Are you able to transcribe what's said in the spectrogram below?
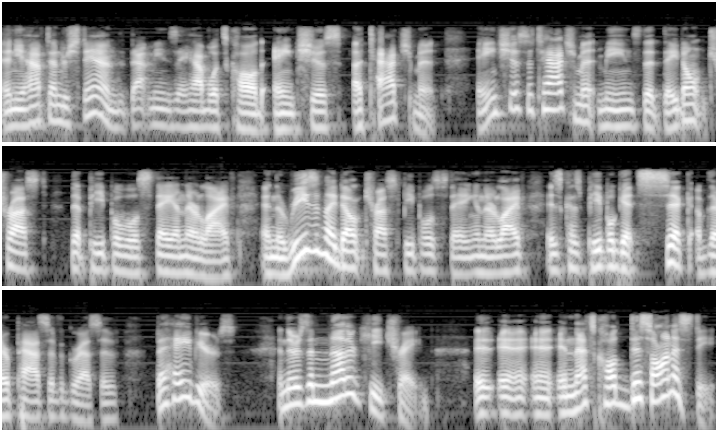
and you have to understand that that means they have what's called anxious attachment. Anxious attachment means that they don't trust that people will stay in their life. And the reason they don't trust people staying in their life is because people get sick of their passive aggressive behaviors. And there's another key trait, and that's called dishonesty.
